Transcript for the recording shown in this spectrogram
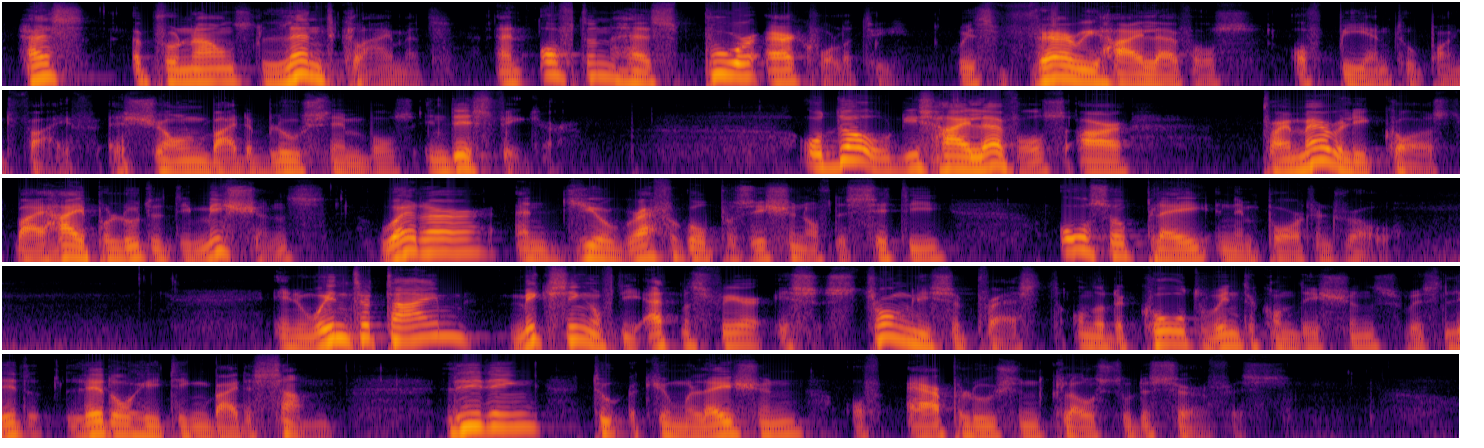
has a pronounced land climate and often has poor air quality with very high levels of PM2.5 as shown by the blue symbols in this figure. Although these high levels are primarily caused by high pollutant emissions, weather and geographical position of the city also play an important role. In wintertime, mixing of the atmosphere is strongly suppressed under the cold winter conditions with little, little heating by the sun, leading to accumulation of air pollution close to the surface.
